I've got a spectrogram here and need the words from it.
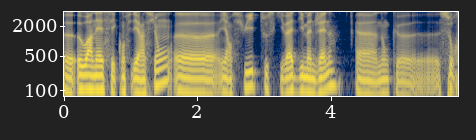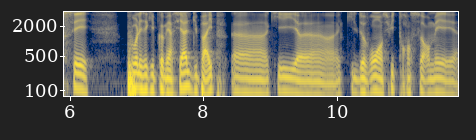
euh, awareness et considération, euh, et ensuite tout ce qui va être demand gen, euh, donc euh, sourcer pour les équipes commerciales du pipe euh, qui euh, qu'ils devront ensuite transformer euh,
